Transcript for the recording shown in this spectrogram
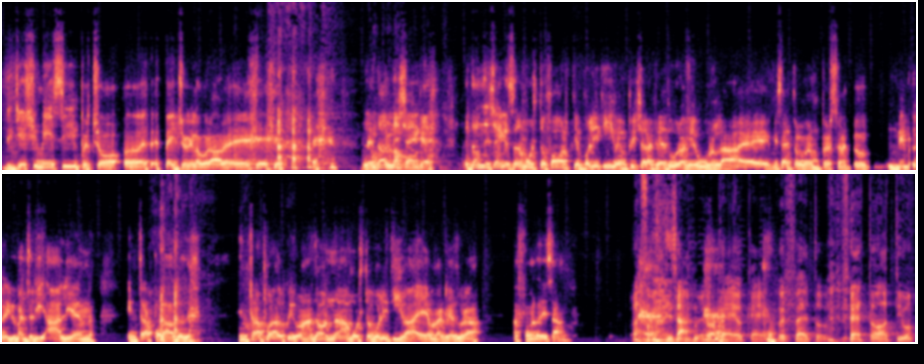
di 10 mesi, perciò uh, è, peggio che lavorare. Le, donne cieche, le, donne cieche, sono molto forti e volitive, in più c'è la creatura che urla e mi sento come un personaggio, un membro dell'equipaggio di Alien, intrappolato, intrappolato qui con una donna molto volitiva e una creatura affamata di sangue, ok, ok, perfetto, perfetto, ottimo.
